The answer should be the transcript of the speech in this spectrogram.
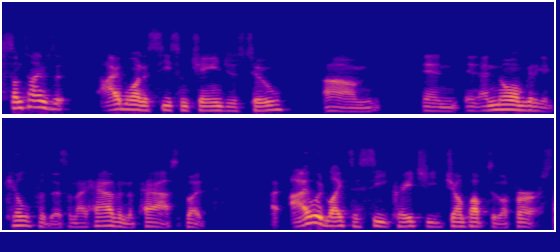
sometimes I want to see some changes too. Um, and, and I know I'm going to get killed for this, and I have in the past, but I, I would like to see Krejci jump up to the first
